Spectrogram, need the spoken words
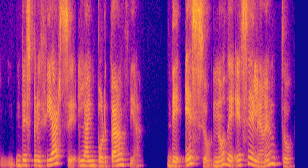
despreciarse la importancia de eso, ¿no? De ese elemento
